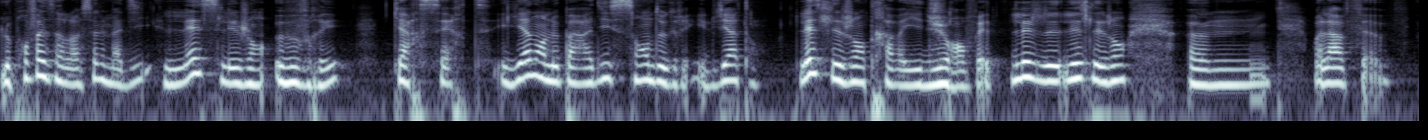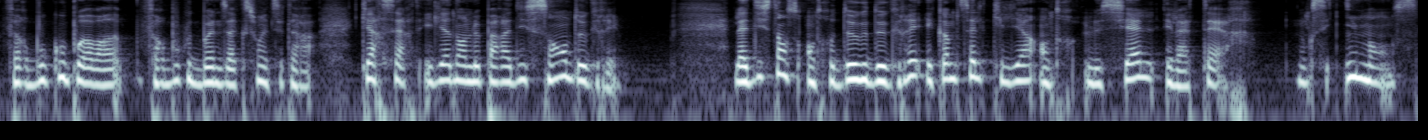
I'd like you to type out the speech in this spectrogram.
Le prophète sallallahu a dit Laisse les gens œuvrer car certes, il y a dans le paradis 100 degrés. Il dit attends, laisse les gens travailler dur en fait. Laisse, les gens euh, voilà, faire, beaucoup pour avoir, faire beaucoup de bonnes actions, etc. Car certes, il y a dans le paradis 100 degrés. La distance entre deux degrés est comme celle qu'il y a entre le ciel et la terre. Donc c'est immense.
